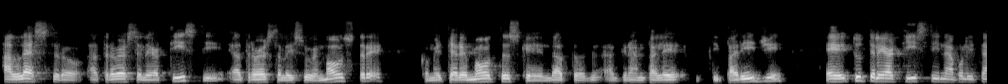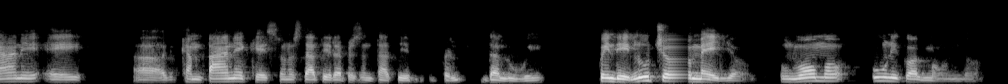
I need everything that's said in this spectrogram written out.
all'estero attraverso gli artisti e attraverso le sue mostre come Terremotos che è andato al Grand Palais di Parigi e tutti gli artisti napolitani e uh, campane che sono stati rappresentati per, da lui. Quindi Lucio Meglio, un uomo unico al mondo.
